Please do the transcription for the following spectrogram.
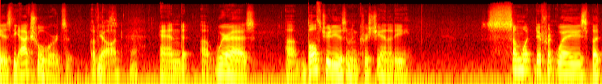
is the actual words of Yes, God, yeah. and uh, whereas uh, both Judaism and Christianity, somewhat different ways, but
